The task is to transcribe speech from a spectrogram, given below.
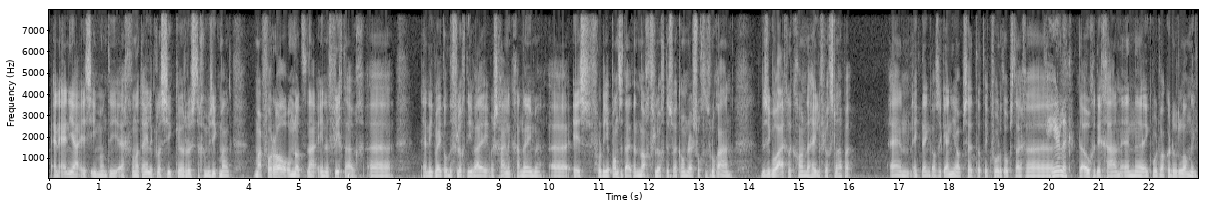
En Enya is iemand die echt van het hele klassieke, rustige muziek maakt. Maar vooral omdat nou, in het vliegtuig, uh, en ik weet al de vlucht die wij waarschijnlijk gaan nemen, is voor de Japanse tijd een nachtvlucht. Dus wij komen daar s ochtends vroeg aan. Dus ik wil eigenlijk gewoon de hele vlucht slapen. En ik denk als ik Enya opzet dat ik voor het opstijgen Heerlijk. de ogen dicht gaan en uh, ik word wakker door de landing.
